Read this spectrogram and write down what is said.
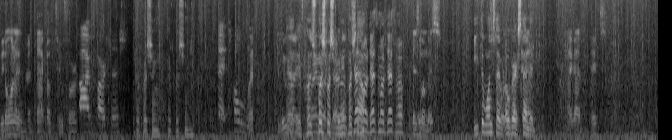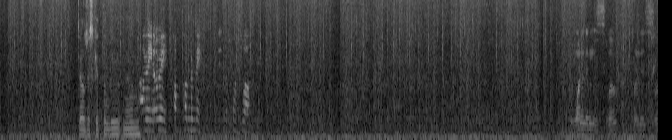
We don't want to back up too far. Five cartridges. They're pushing. They're pushing. Six. Holy. Yeah, yeah, push, push, push. We need to push Desmo, now. Desmo, Desmo. Desmo Desmo miss. Eat the ones that were overextended. I got picked. They'll just get the loot, man. On me, on me. Come, come to me. This one's low. One of them is slow. One of them is slow.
